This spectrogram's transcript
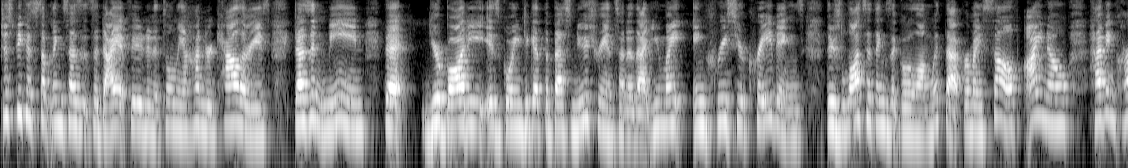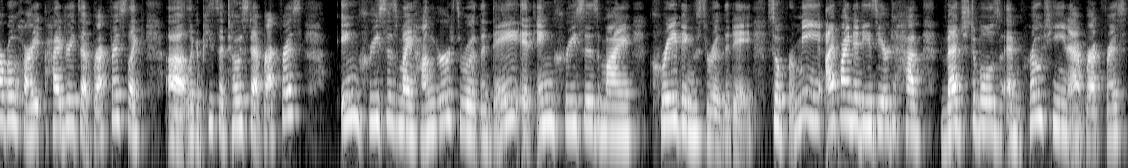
Just because something says it's a diet food and it's only 100 calories doesn't mean that your body is going to get the best nutrients out of that. You might increase your cravings. There's lots of things that go along with that. For myself i know having carbohydrates at breakfast like uh, like a piece of toast at breakfast increases my hunger throughout the day. It increases my cravings throughout the day. So for me, I find it easier to have vegetables and protein at breakfast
